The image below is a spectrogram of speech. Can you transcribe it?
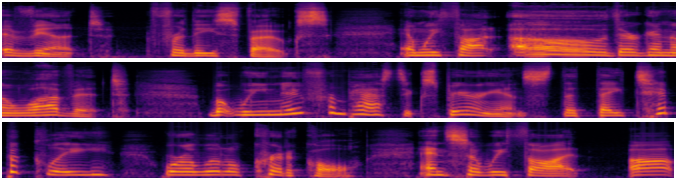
event for these folks. And we thought, oh, they're going to love it. But we knew from past experience that they typically were a little critical. And so we thought, oh,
